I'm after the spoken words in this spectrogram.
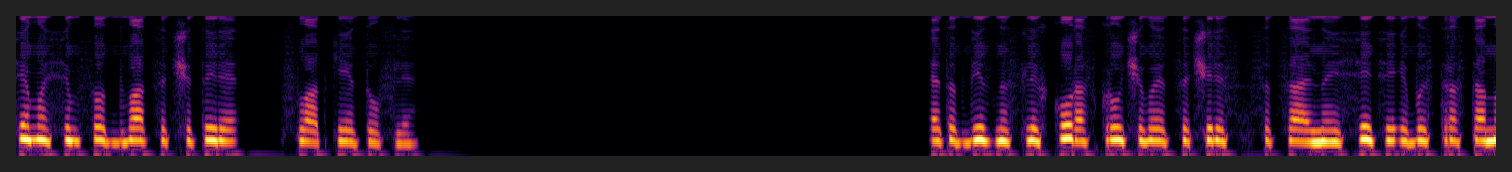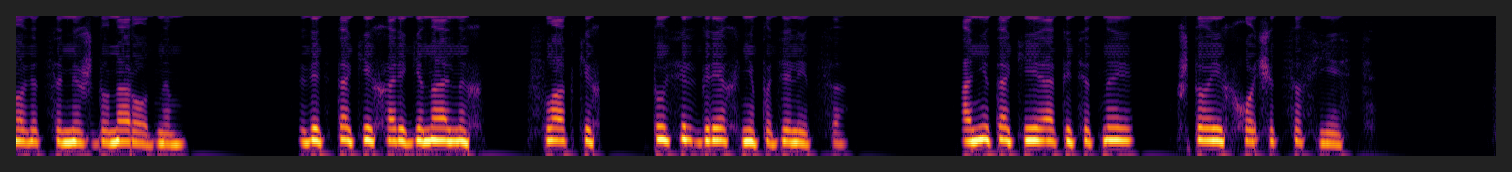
Тема 724. Сладкие туфли. Этот бизнес легко раскручивается через социальные сети и быстро становится международным. Ведь таких оригинальных, сладких, туфель грех не поделиться. Они такие аппетитные, что их хочется съесть.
